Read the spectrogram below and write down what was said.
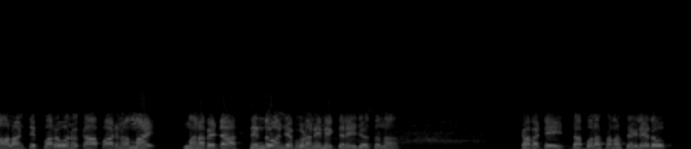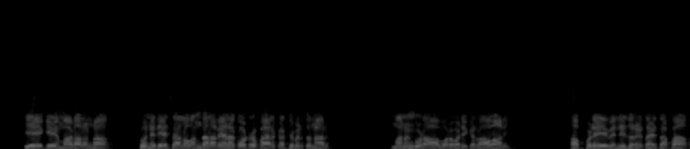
అలాంటి పరువును కాపాడిన అమ్మాయి మన బిడ్డ సింధు అని చెప్పి కూడా నేను మీకు తెలియజేస్తున్నా. కాబట్టి డబ్బుల సమస్య లేదు. ఏ గేమ్ ఆడాలన్నా కొన్ని దేశాల్లో వందల వేల కోట్ల రూపాయలు ఖర్చు పెడుతున్నారు. మనం కూడా ఒరవడికి రావాలి. అప్పుడే ఇవన్నీ జరుగుతాయి తప్ప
